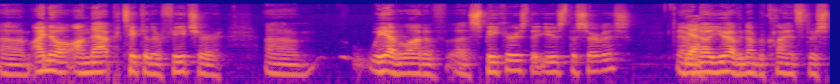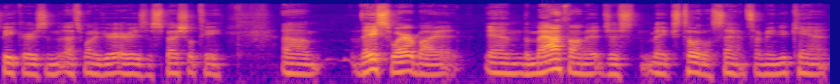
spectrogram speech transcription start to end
Um, I know on that particular feature, um, we have a lot of uh, speakers that use the service, and I know you have a number of clients that are speakers, and that's one of your areas of specialty. Um, they swear by it, and the math on it just makes total sense. I mean, you can't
